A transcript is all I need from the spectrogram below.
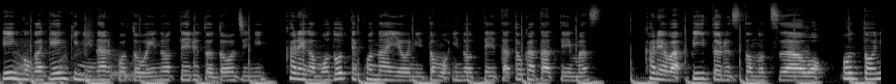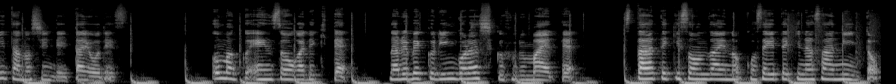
リンゴが元気になることを祈っていると同時に彼が戻ってこないようにとも祈っていたと語っています。彼はビートルズとのツアーを本当に楽しんでいたようです。うまく演奏ができてなるべくリンゴらしく振る舞えて、スター的存在の個性的な3人と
